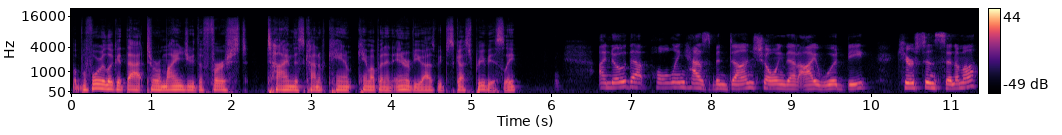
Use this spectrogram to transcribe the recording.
But before we look at that, to remind you the first time this kind of came, came up in an interview, as we discussed previously. I know that polling has been done showing that I would beat Kyrsten Sinema.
